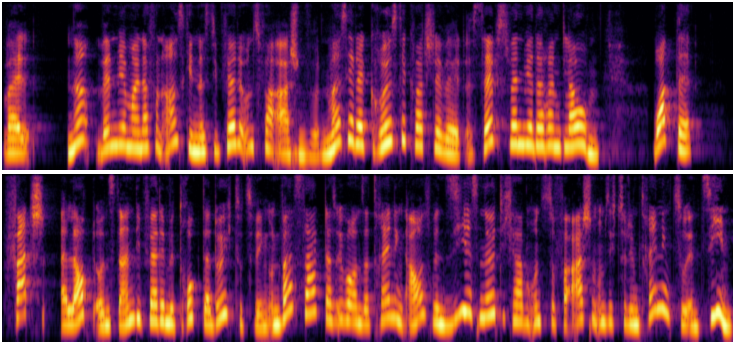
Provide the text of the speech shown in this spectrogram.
Weil na, wenn wir mal davon ausgehen, dass die Pferde uns verarschen würden, was ja der größte Quatsch der Welt ist, selbst wenn wir daran glauben, what the Fatsch erlaubt uns dann, die Pferde mit Druck da durchzuzwingen. Und was sagt das über unser Training aus, wenn sie es nötig haben, uns zu verarschen, um sich zu dem Training zu entziehen?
